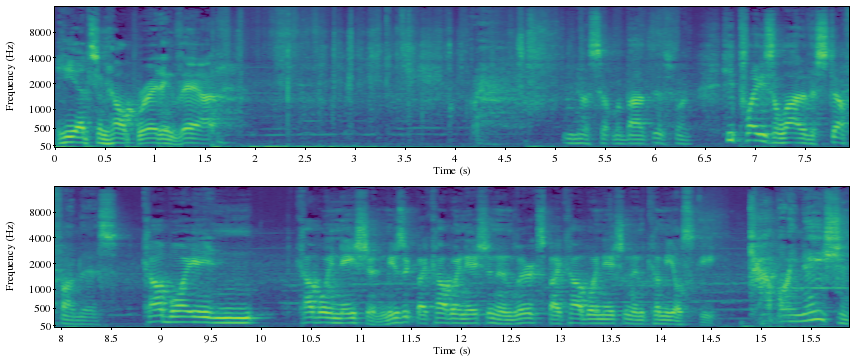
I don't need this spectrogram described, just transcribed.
he had some help writing that. You know something about this one. He plays a lot of the stuff on this. Cowboy Cowboy Nation. Music by Cowboy Nation and lyrics by Cowboy Nation and Kamilski. Cowboy Nation.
